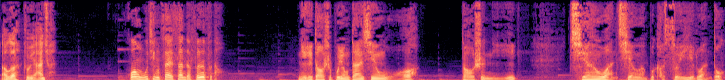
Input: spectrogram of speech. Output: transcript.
老哥注意安全。荒无境再三的吩咐道：“你倒是不用担心我，倒是你，千万千万不可随意乱动，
